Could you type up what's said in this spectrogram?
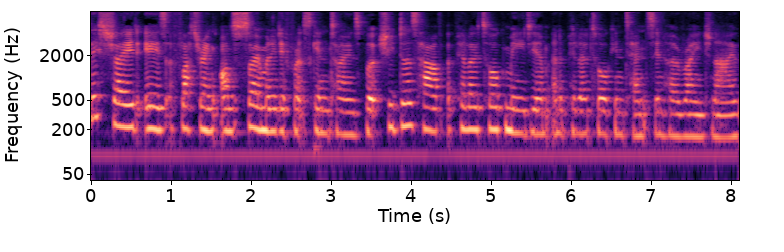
This shade is flattering on so many different skin tones but she does have a Pillow Talk Medium and a Pillow Talk Intense in her range now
